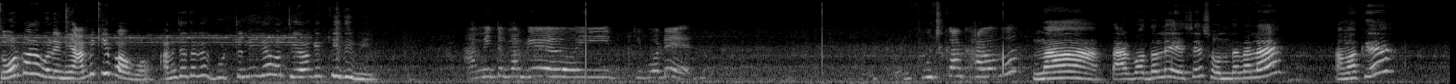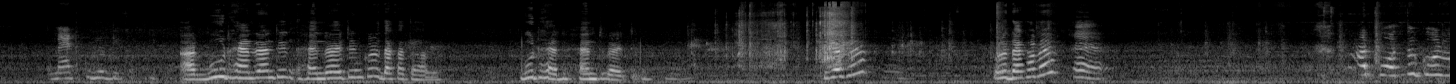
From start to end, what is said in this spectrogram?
তোর কথা বলিনি আমি কি পাবো? আমি তো তোকে ঘুরতে নিয়ে যাব তুই আমাকে কি দিবি? আমি তোমাকে ওই কি বলে ফুচকা খাওয়াবো? না তার বদলে এসে সন্ধ্যাবেলায় আমাকে ম্যাটগুলো আর গুড হ্যান্ড রাইটিং হ্যান্ড রাইটিং করে দেখাতে হবে। Good hand handwriting. ঠিক আছে? করে দেখাবে? হ্যাঁ। কত করব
